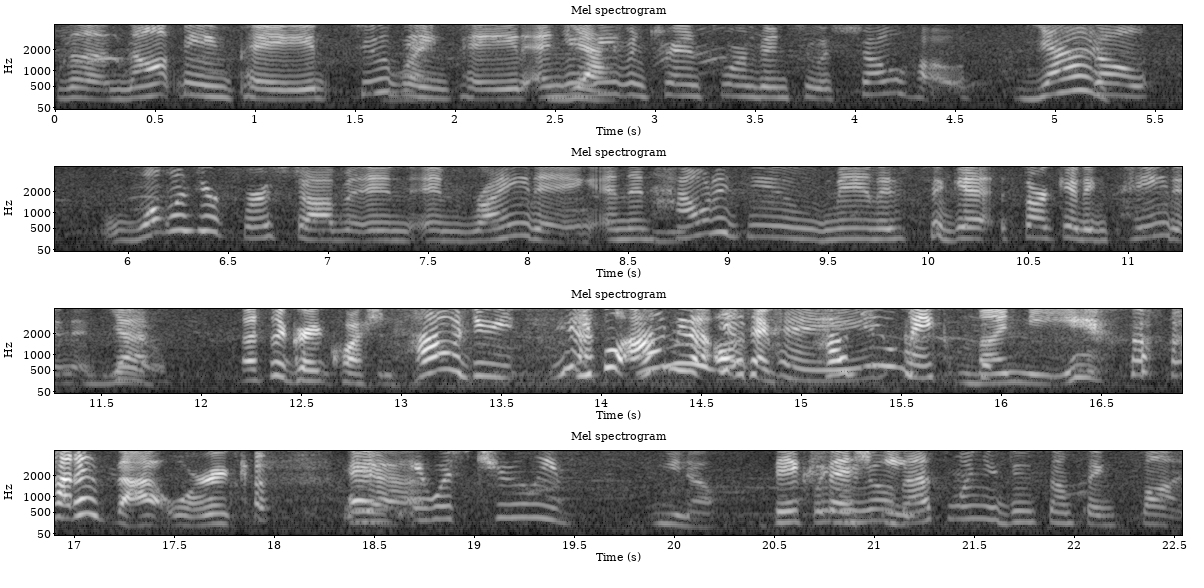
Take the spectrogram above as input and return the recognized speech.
the not being paid to Right. being paid, and you've Yes. even transformed into a show host. Yes. So, what was your first job in, in writing, and then how did you manage to get start getting paid in it too? yes. That's a great question. How do you, Yeah, people ask me that all the time. How do you make money? how does that work? And Yeah. it was truly, you know, big But fish you know, eat. that's when you do something fun.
